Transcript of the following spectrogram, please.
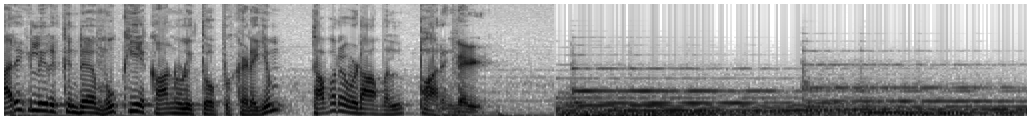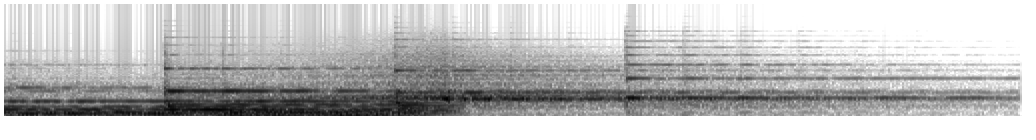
அருகில் இருக்கின்ற முக்கிய காணொளி தோப்புகளையும் தவறவிடாமல் பாருங்கள்.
